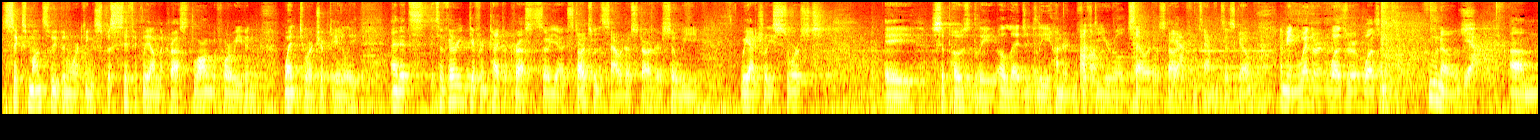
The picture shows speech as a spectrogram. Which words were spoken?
six months we've been working specifically on the crust, long before we even went to our trip to Italy. And it's it's a very different type of crust. So yeah, it starts with a sourdough starter. So we we actually sourced a supposedly, allegedly 150 year old sourdough starter Yeah. from San Francisco. I mean, whether it was or it wasn't, who knows? Yeah. Um,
